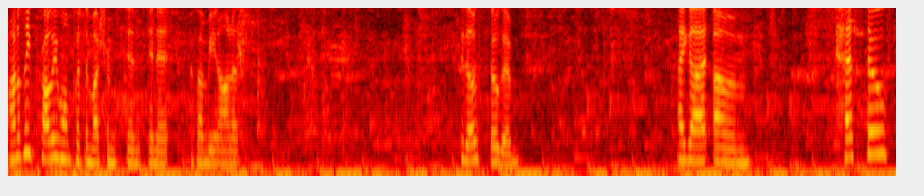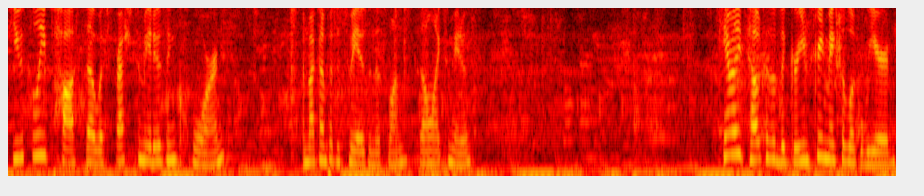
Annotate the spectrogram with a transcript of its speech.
Honestly, probably won't put the mushrooms in, in it, if I'm being honest. Dude, that looks so good. I got um, pesto fusilli pasta with fresh tomatoes and corn. I'm not gonna put the tomatoes in this one because I don't like tomatoes. Can't really tell because of the green screen makes it look weird.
